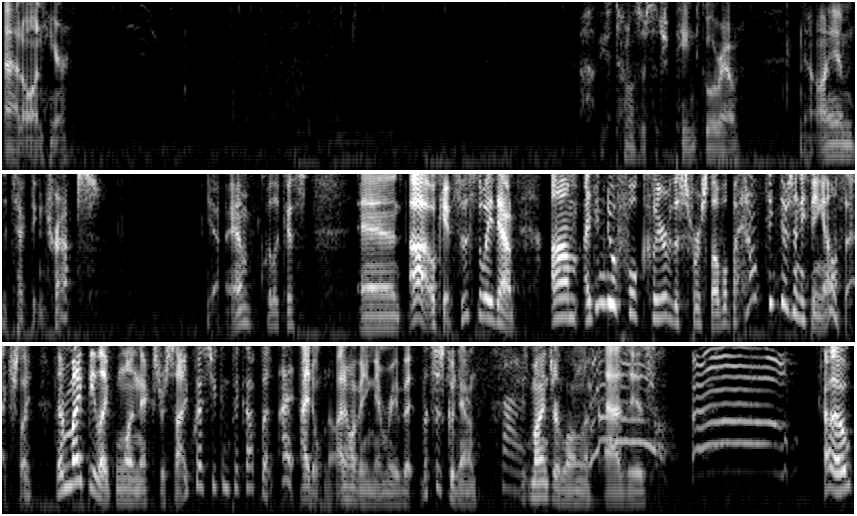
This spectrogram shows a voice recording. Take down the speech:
add-on here. Oh, these tunnels are such a pain to go around. Now, I am detecting traps. Yeah, I am. Quillicus. And, ah, okay, so this is the way down. Um, I didn't do a full clear of this first level, but I don't think there's anything else, actually. There might be, like, one extra side quest you can pick up, but I, I don't know. I don't have any memory of it. Let's just go down. These mines are long enough as is. Hello.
